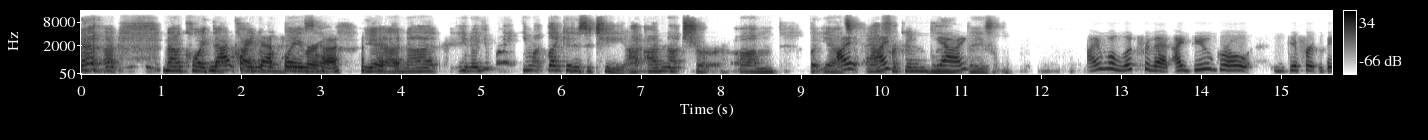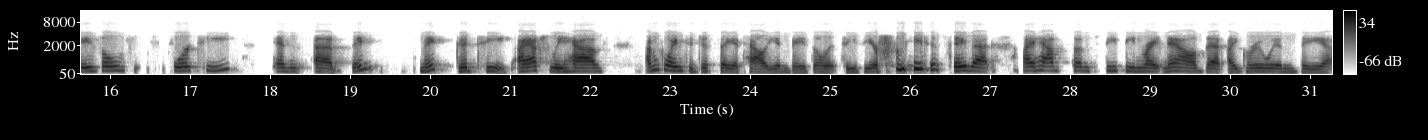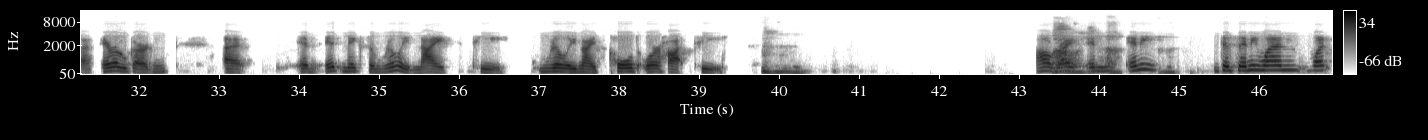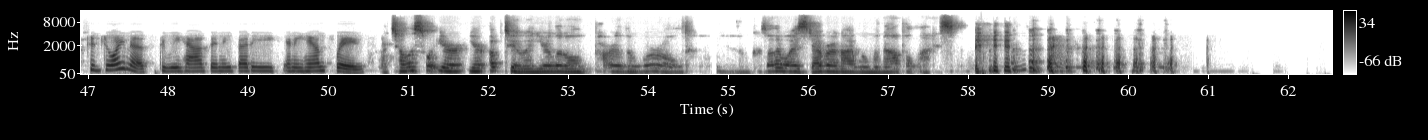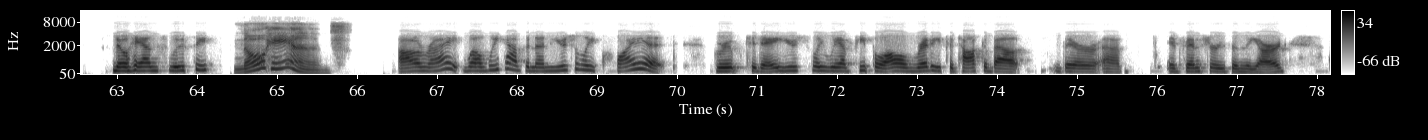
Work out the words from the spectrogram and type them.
not quite that not quite that flavor, huh? yeah, not you know, you might you might like it as a tea. I, am not sure. Um, but yeah, it's I, African I, blue yeah, basil. I will look for that. I do grow different basils for tea and uh, they make good tea. I actually have, I'm going to just say Italian basil. It's easier for me to say that. I have some steeping right now that I grew in the uh, AeroGarden, uh, and it makes a really nice tea, really nice cold or hot tea. Mm-hmm. All wow, right, yeah. and any mm-hmm does anyone want to join us? Do we have anybody, any hands raised? Tell us what you're you're up to in your little part of the world, because otherwise Deborah and I will monopolize. no hands, Lucy. No hands. All right. Well, we have an unusually quiet group today. Usually we have people all ready to talk about their uh, adventures in the yard.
